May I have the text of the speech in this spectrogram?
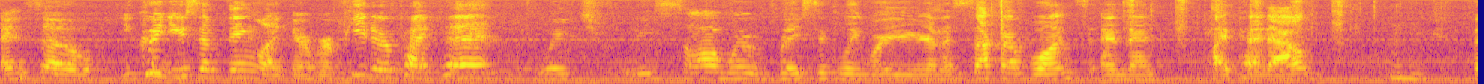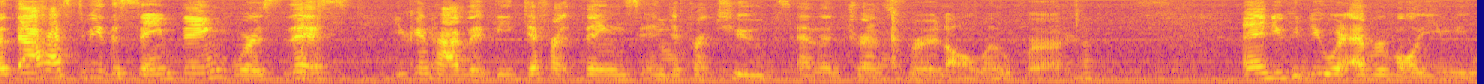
And so you could use something like a repeater pipette, which we saw where basically where you're gonna suck up once and then pipette out. Mm -hmm. But that has to be the same thing, whereas this, you can have it be different things in different tubes and then transfer it all over. And you can do whatever volume you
